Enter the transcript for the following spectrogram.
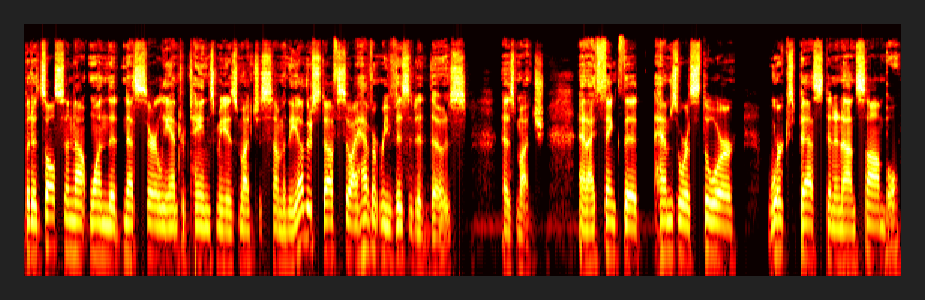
but it's also not one that necessarily entertains me as much as some of the other stuff, so I haven't revisited those as much. And I think that Hemsworth's Thor works best in an ensemble.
